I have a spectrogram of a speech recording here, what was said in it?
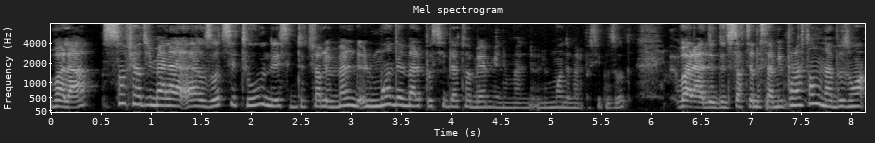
voilà, sans faire du mal aux autres, c'est tout. Essaie de te faire le mal, le moins de mal possible à toi-même et le, mal, le moins de mal possible aux autres. Voilà, de, de sortir de ça. Mais pour l'instant, on a besoin.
